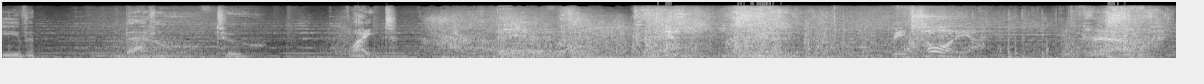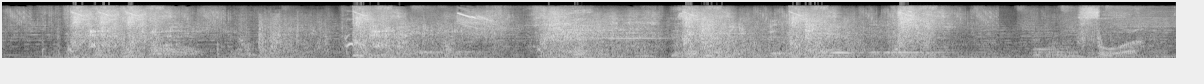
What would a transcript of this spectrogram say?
Even. Battle 2. Fight! Victoria! Fool.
